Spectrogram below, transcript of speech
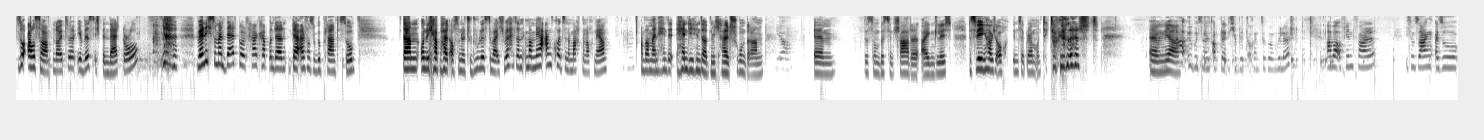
So außer, Leute, ihr wisst, ich bin that girl. wenn ich so meinen that girl Tag hab und der, der einfach so geplant ist, so, dann, und ich habe halt auch so eine To-Do-Liste, weil ich will halt dann immer mehr ankreuzen, dann macht man auch mehr. Aber mein Handy, Handy hindert mich halt schon dran. Ja. Ähm, das ist so ein bisschen schade eigentlich. Deswegen habe ich auch Instagram und TikTok gelöscht. Ähm, ja. Ah, übrigens neues Update. Ich habe jetzt auch Instagram gelöscht. Aber auf jeden Fall, ich muss sagen, also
